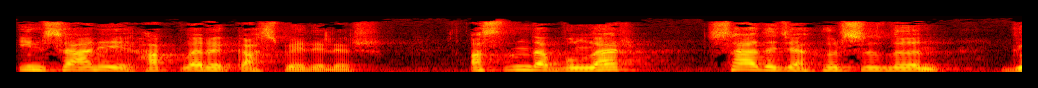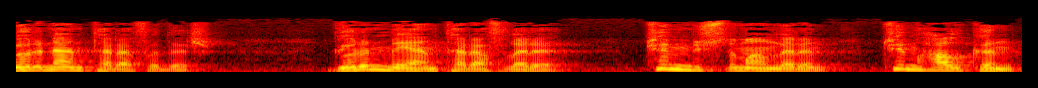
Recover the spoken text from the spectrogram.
insani hakları gasp edilir. Aslında bunlar sadece hırsızlığın görünen tarafıdır. Görünmeyen tarafları tüm Müslümanların, tüm halkın,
